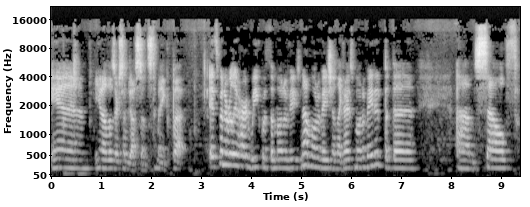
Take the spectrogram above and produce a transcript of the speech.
And you know, those are some adjustments to make, but it's been a really hard week with the motivation, not motivation, like I was motivated, but the um, self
